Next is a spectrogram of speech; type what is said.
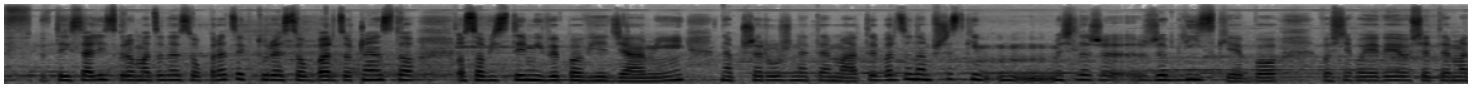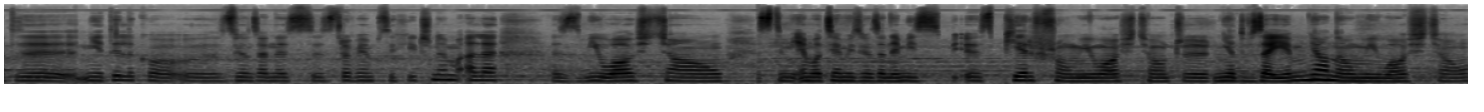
w tej sali zgromadzone są prace, które są bardzo często osobistymi wypowiedziami na przeróżne tematy. Bardzo nam wszystkim myślę, że, że bliskie, bo właśnie pojawiają się tematy nie tylko związane ze zdrowiem psychicznym, ale z miłością, z tymi emocjami związanymi z, z pierwszą miłością, czy nieodwzajemnioną miłością.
